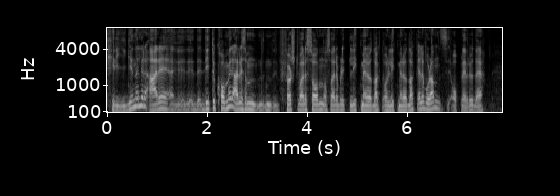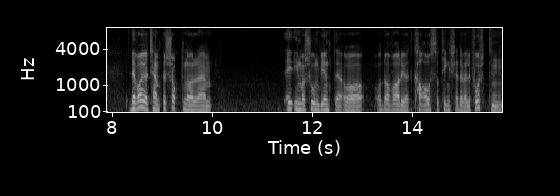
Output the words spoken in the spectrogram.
krigen, eller er det eh, dit du kommer? Er det liksom Først var det sånn, og så er det blitt litt mer ødelagt og litt mer ødelagt? Eller hvordan opplever du det? Det var jo et kjempesjokk når um, invasjonen begynte, og, og da var det jo et kaos, og ting skjedde veldig fort. Mm.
